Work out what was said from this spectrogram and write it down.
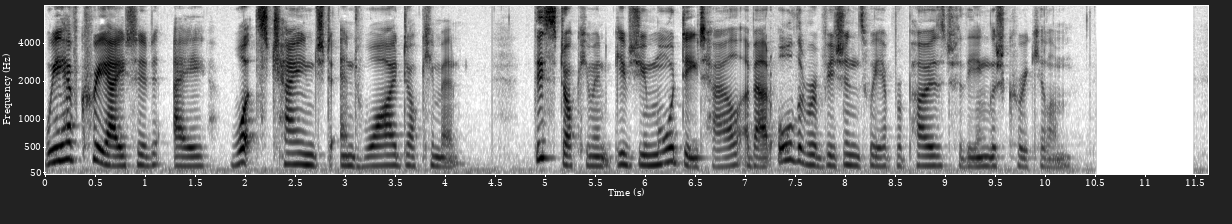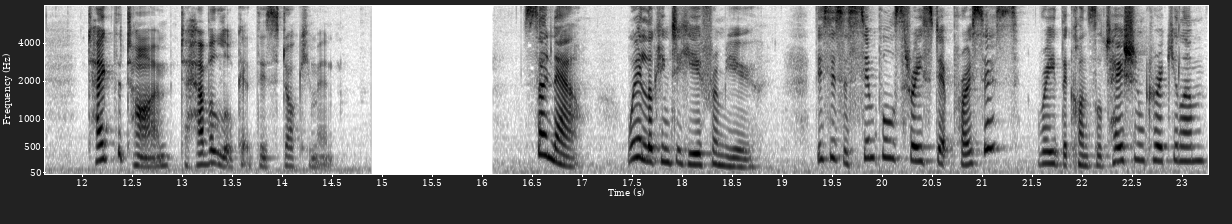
we have created a What's Changed and Why document. This document gives you more detail about all the revisions we have proposed for the English curriculum. Take the time to have a look at this document. So now, we're looking to hear from you. This is a simple three step process read the consultation curriculum,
